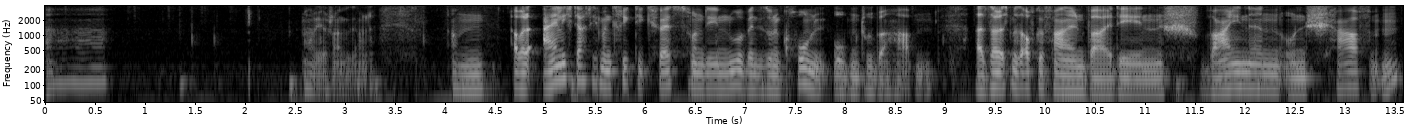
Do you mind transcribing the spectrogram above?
Äh, Habe ich auch schon gesammelt. Ähm, aber eigentlich dachte ich, man kriegt die Quest von denen nur, wenn sie so eine Krone oben drüber haben. Also ist mir das aufgefallen bei den Schweinen und Schafen,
